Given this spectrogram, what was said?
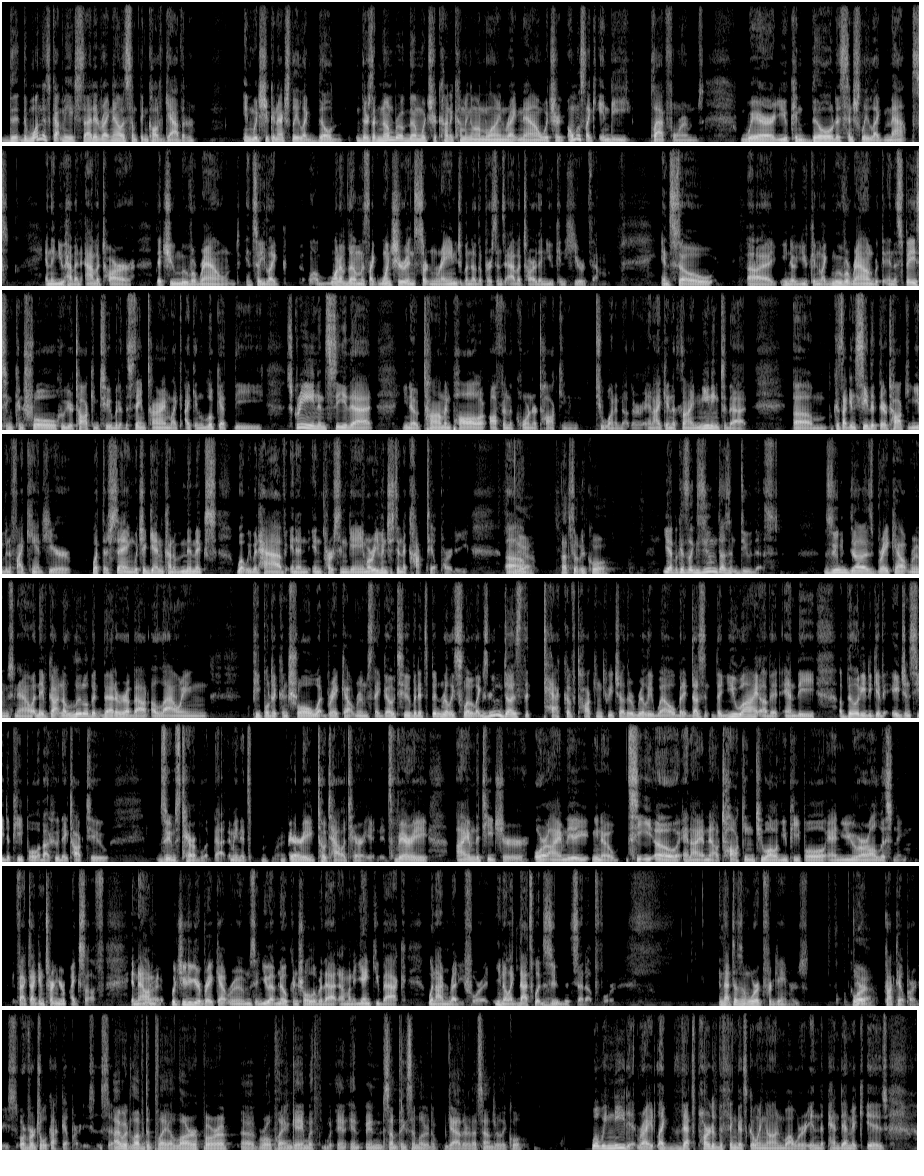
the the one that's got me excited right now is something called Gather, in which you can actually like build. There's a number of them which are kind of coming online right now, which are almost like indie platforms, where you can build essentially like maps, and then you have an avatar that you move around, and so you like one of them is like once you're in certain range of another person's avatar, then you can hear them. And so, uh, you know, you can like move around within the space and control who you're talking to. But at the same time, like I can look at the screen and see that, you know, Tom and Paul are off in the corner talking to one another. And I can assign meaning to that um, because I can see that they're talking even if I can't hear what they're saying, which again kind of mimics what we would have in an in person game or even just in a cocktail party. Um, yeah, that's so really cool. Yeah, because like Zoom doesn't do this. Zoom does breakout rooms now, and they've gotten a little bit better about allowing people to control what breakout rooms they go to, but it's been really slow. Like Zoom does the tech of talking to each other really well, but it doesn't, the UI of it and the ability to give agency to people about who they talk to Zoom's terrible at that. I mean, it's right. very totalitarian. It's very, I am the teacher or I am the, you know, CEO and I am now talking to all of you people and you are all listening. In fact, I can turn your mics off. And now right. I'm going to put you to your breakout rooms and you have no control over that. And I'm going to yank you back when I'm ready for it. You know, like that's what Zoom is set up for. And that doesn't work for gamers or yeah. cocktail parties or virtual cocktail parties. So I would love to play a LARP or a, a role playing game with in, in, in, something similar to Gather. That sounds really cool. Well, we need it, right? Like that's part of the thing that's going on while we're in the pandemic is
